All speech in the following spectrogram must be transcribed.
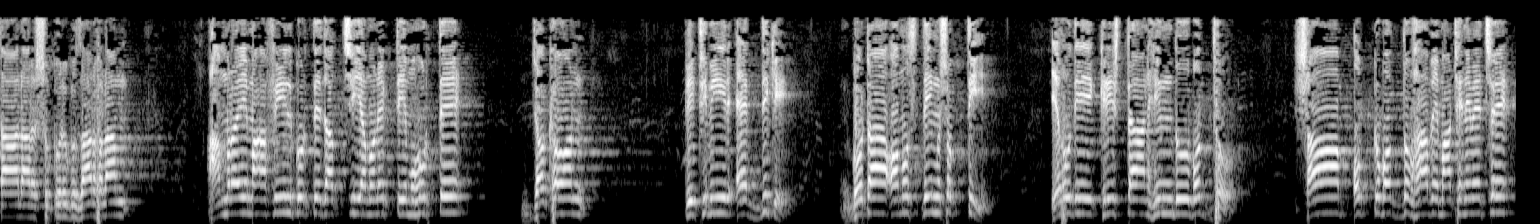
তাআলার শুকর গুজার হলাম। আমরা এই মাহফিল করতে যাচ্ছি এমন একটি মুহূর্তে যখন পৃথিবীর একদিকে গোটা অমুসলিম শক্তি এহুদি খ্রিস্টান, হিন্দু, বৌদ্ধ সব ঐক্যবদ্ধভাবে মাঠে নেমেছে।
